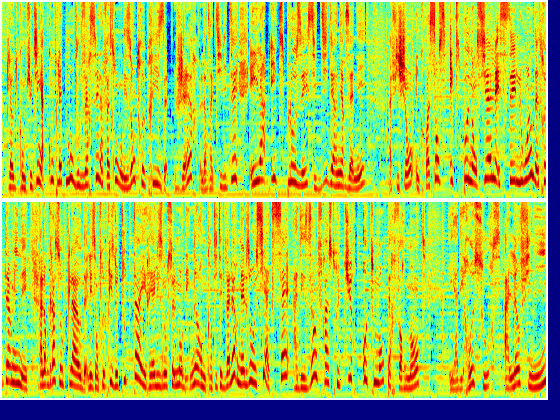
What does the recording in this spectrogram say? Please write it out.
Le cloud computing a complètement bouleversé la façon dont les entreprises gèrent leurs activités et il a explosé ces dix dernières années affichant une croissance exponentielle et c'est loin d'être terminé. Alors grâce au cloud, les entreprises de toute taille réalisent non seulement d'énormes quantités de valeur, mais elles ont aussi accès à des infrastructures hautement performantes et à des ressources à l'infini.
